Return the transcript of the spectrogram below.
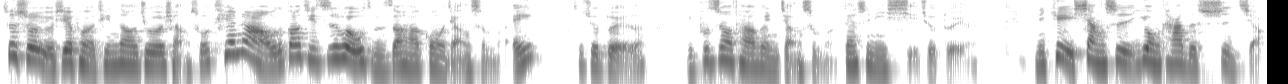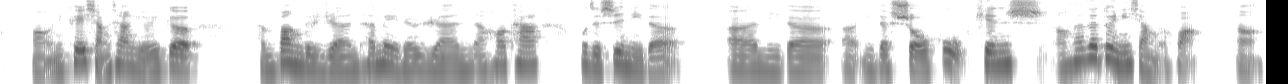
这时候有些朋友听到就会想说：“天哪，我的高级智慧，我怎么知道他跟我讲什么？”诶，这就对了，你不知道他要跟你讲什么，但是你写就对了。你可以像是用他的视角啊，你可以想象有一个很棒的人、很美的人，然后他或者是你的呃、你的呃、你的守护天使，然后他在对你讲的话啊。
